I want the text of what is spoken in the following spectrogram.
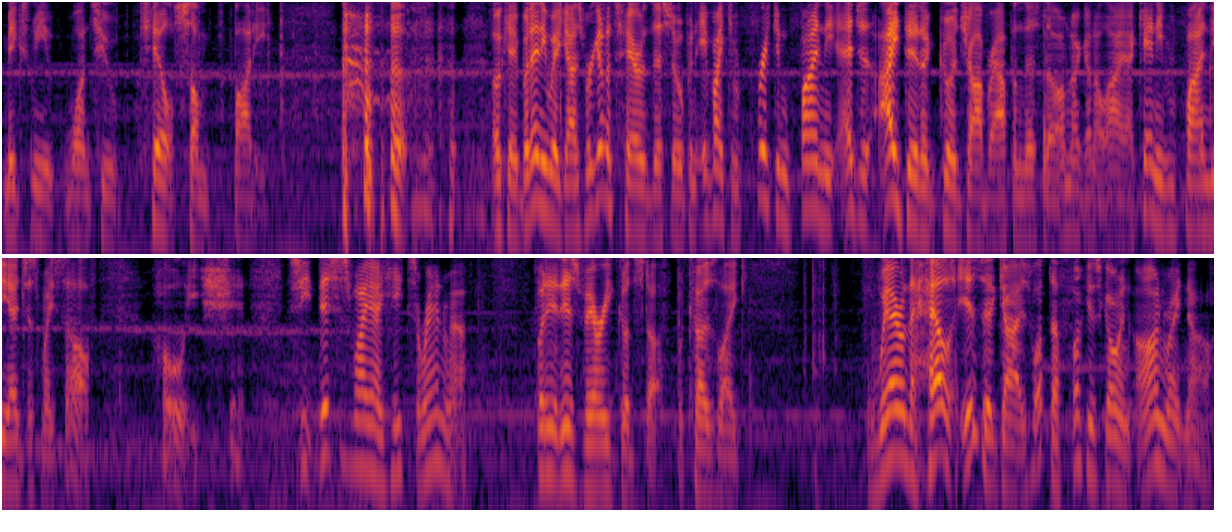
makes me want to kill somebody. okay, but anyway, guys, we're gonna tear this open. If I can freaking find the edges, I did a good job wrapping this, though. I'm not gonna lie. I can't even find the edges myself. Holy shit. See, this is why I hate saran wrap. But it is very good stuff. Because, like, where the hell is it, guys? What the fuck is going on right now?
